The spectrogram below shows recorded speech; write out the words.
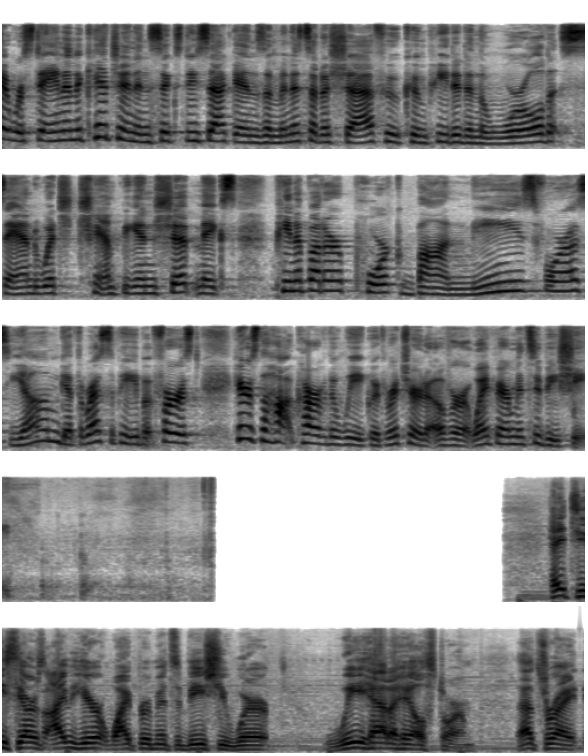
Okay, we're staying in the kitchen in 60 seconds. A Minnesota chef who competed in the World Sandwich Championship makes peanut butter pork banh mi's for us. Yum, get the recipe. But first, here's the hot car of the week with Richard over at White Bear Mitsubishi. Hey TCRs, I'm here at White Bear Mitsubishi where we had a hailstorm. That's right,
